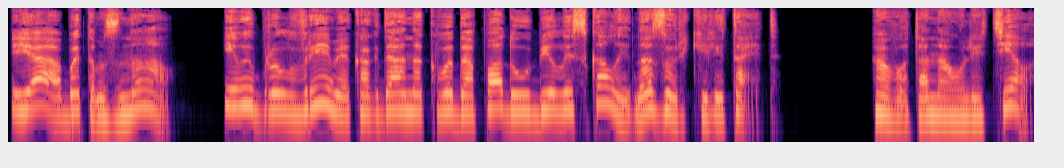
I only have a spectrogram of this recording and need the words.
Я об этом знал и выбрал время, когда она к водопаду у Белой скалы на зорьке летает. А вот она улетела.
